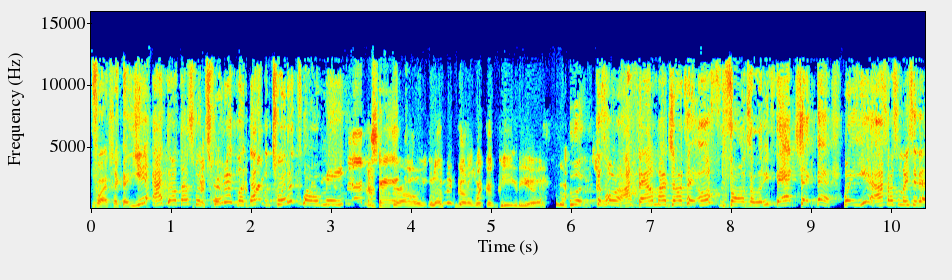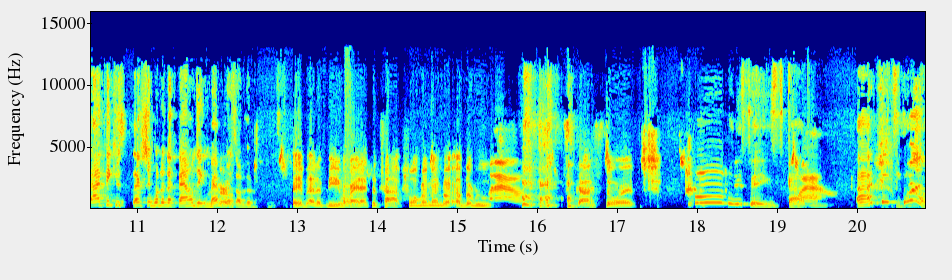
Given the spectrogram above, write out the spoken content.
before I check that. Yeah, I thought that's what Twitter like. That's what Twitter told me. Bro, let me go to Wikipedia. Look, because hold on, I found my Johntá Austin song, so let me fact check that. But yeah, I saw somebody say that. I think he's actually one of the founding members Girl. of the. It better be right at the top. Former member of the Root, wow. Scott Storch. Oh, let me see, Scott. Wow. I think so.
